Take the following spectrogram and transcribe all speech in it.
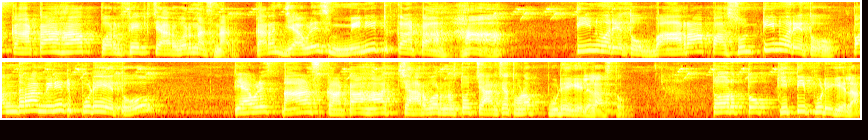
काटा हा परफेक्ट चारवर नसणार. कारण ज्यावेळेस मिनिट काटा हा तीनवर येतो बारापासून तीनवर येतो पंधरा मिनिट पुढे येतो त्यावेळेस तास काटा हा चारवर नसतो चारच्या थोडा पुढे गेलेला असतो. तर तो किती पुढे गेला?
